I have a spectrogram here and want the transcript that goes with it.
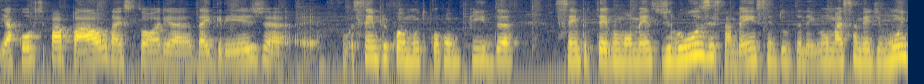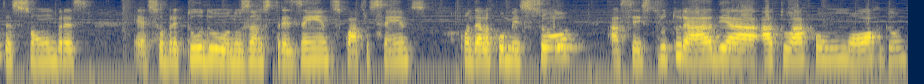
E a corte papal, na história da igreja, é, sempre foi muito corrompida, sempre teve um momento de luzes também, sem dúvida nenhuma, mas também de muitas sombras, é, sobretudo nos anos 300, 400, quando ela começou a ser estruturada e a atuar como um órgão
